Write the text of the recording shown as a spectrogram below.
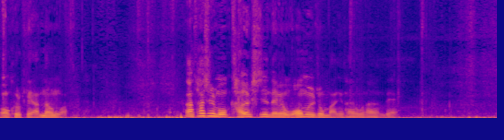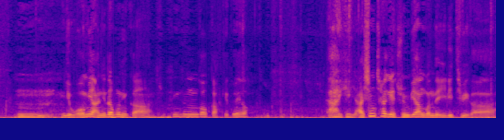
어 그렇게 안 나오는 것 같습니다. 아 사실 뭐 가을 시즌 되면 웜을 좀 많이 사용을 하는데 음 이게 웜이 아니다 보니까 좀 힘든 것 같기도 해요. 야 이게 야심차게 준비한 건데 이리티비가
